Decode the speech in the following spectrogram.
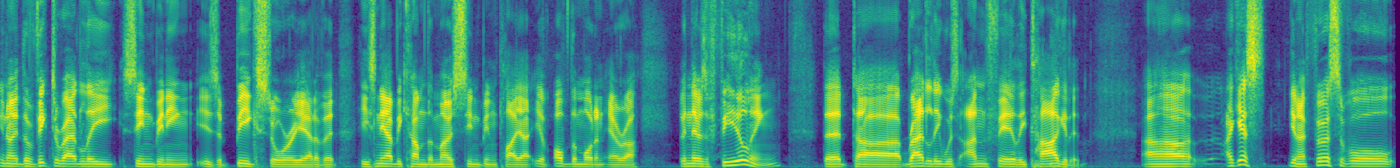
you know the Victor Radley sin binning is a big story out of it. He's now become the most sin bin player of, the modern era, and there's a feeling that uh, Radley was unfairly targeted. Uh, I guess you know. First of all,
